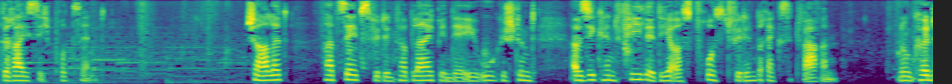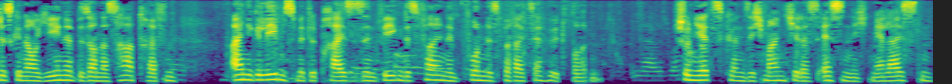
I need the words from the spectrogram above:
30 Prozent. Charlotte hat selbst für den Verbleib in der EU gestimmt, aber sie kennt viele, die aus Frust für den Brexit waren. Nun könnte es genau jene besonders hart treffen. Einige Lebensmittelpreise sind wegen des fallenden Pfundes bereits erhöht worden. Schon jetzt können sich manche das Essen nicht mehr leisten.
